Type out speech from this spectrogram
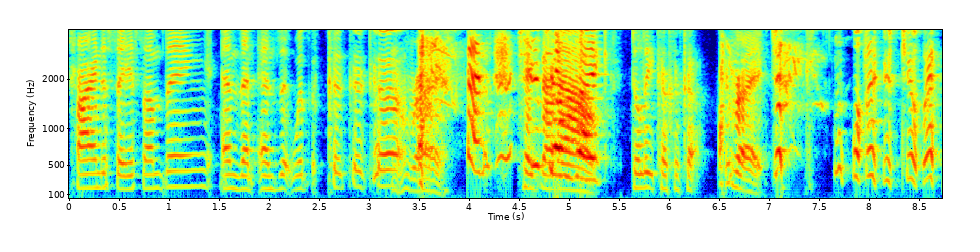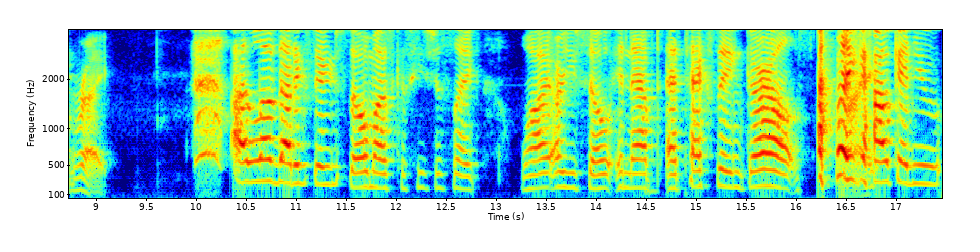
trying to say something and then ends it with a k k k. Right. And Take that out. like, Delete k k k. Right. what are you doing? Right. I love that exchange so much because he's just like, why are you so inept at texting girls? like, Right. how can you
